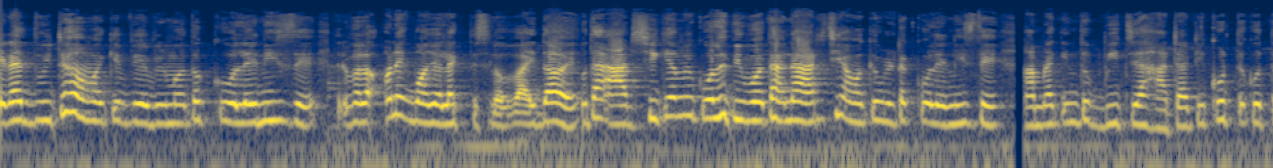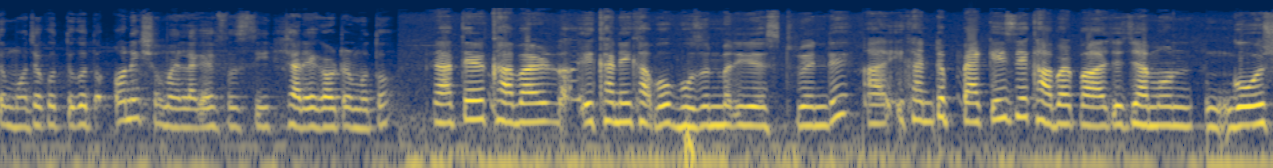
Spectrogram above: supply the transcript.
এরা দুইটা আমাকে বেবির মতো কোলে নিছে। বলে অনেক মজা লাগতেছিল ভাই দাও কোথায় আরশিকে আমি কোলে দিব তাই না আরশি আমাকে উল্টা কোলে নিছে। আমরা কিন্তু বিচে হাঁটাহাঁটি করতে করতে, মজা করতে করতে অনেক সময় লাগাই ফেলছি, সাড়ে এগারোটার মতো। রাতের খাবার এখানে খাব ভোজন ভোজনবাড়ি রেস্টুরেন্টে আর এখানটা প্যাকেজে খাবার পাওয়া যায়, যেমন গোশ,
